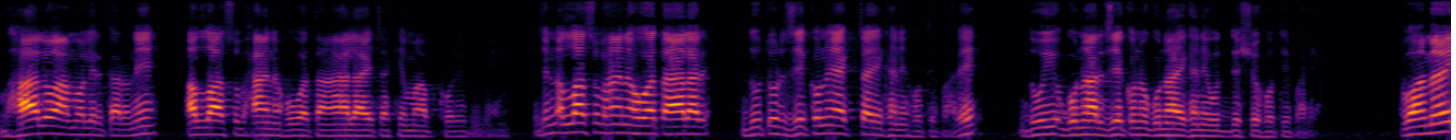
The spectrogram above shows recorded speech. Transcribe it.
ভালো আমলের কারণে আল্লাহ সুবহান হুয়া তালা এটাকে মাফ করে দিবেন। এই জন্য আল্লাহ সুবহান হুয়া তালার দুটোর যে কোনো একটা এখানে হতে পারে দুই গুনার যে কোনো গুণা এখানে উদ্দেশ্য হতে পারে ومن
